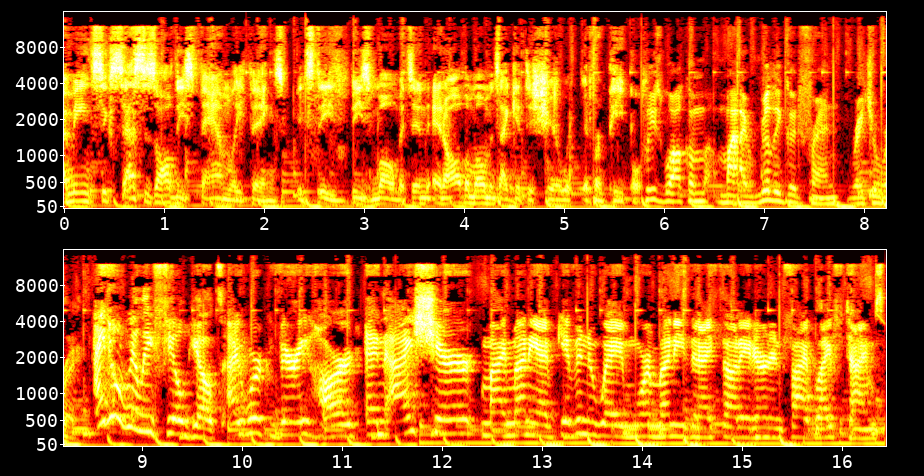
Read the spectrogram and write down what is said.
I mean, success is all these family things. It's these, these moments and, and all the moments I get to share with different people. Please welcome my really good friend, I don't really feel guilt. I work very hard and I share my money. I've given away more money than I thought I'd earn in five lifetimes.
